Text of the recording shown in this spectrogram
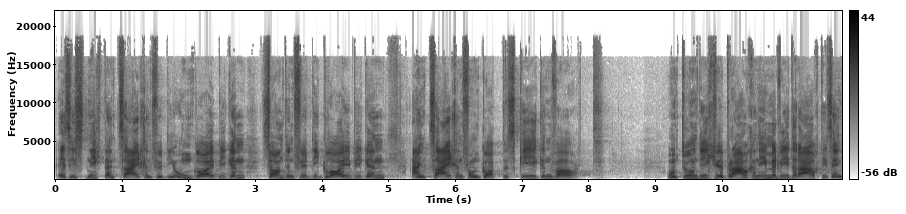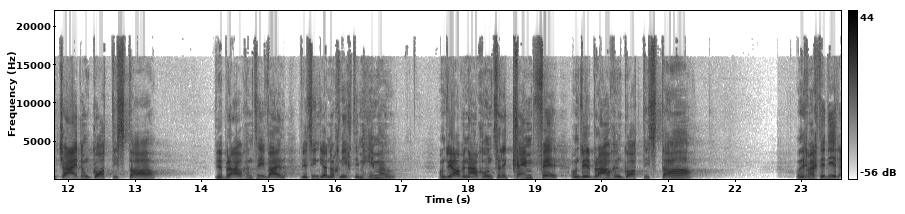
Es ist nicht ein Zeichen für die Ungläubigen, sondern für die Gläubigen ein Zeichen von Gottes Gegenwart. Und du und ich, wir brauchen immer wieder auch diese Entscheidung, Gott ist da. Wir brauchen sie, weil wir sind ja noch nicht im Himmel. Und wir haben auch unsere Kämpfe und wir brauchen, Gott ist da. Und ich möchte dir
